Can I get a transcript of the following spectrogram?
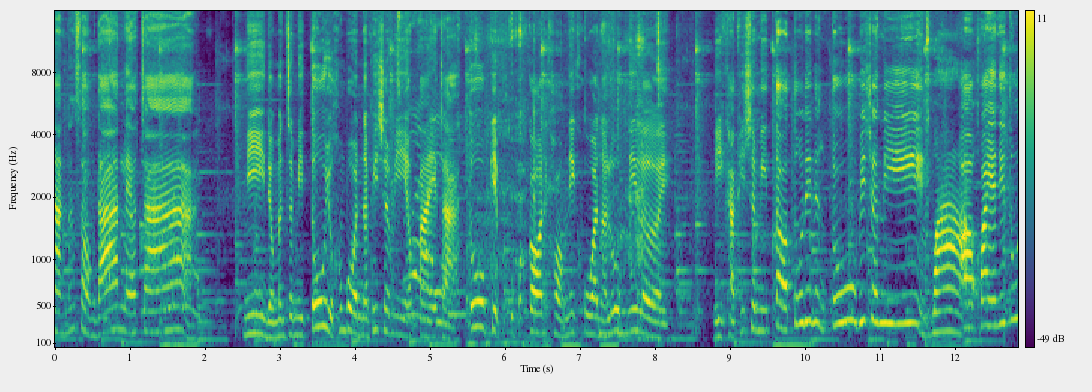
นังทั้งสองด้านแล้วจ้า นี่เดี๋ยวมันจะมีตู้อยู่ข้างบนนะพี่ชะมีเอาไปจ้ะ ตู้เก็บอุปกรณ์ของในครัวนะลูกนี่เลย นี่ค่ะพี่ชะมีต่อตู้ได้หนึ่งตู้พี่ชะมีว้าต่อวไปอันนี้ตู้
